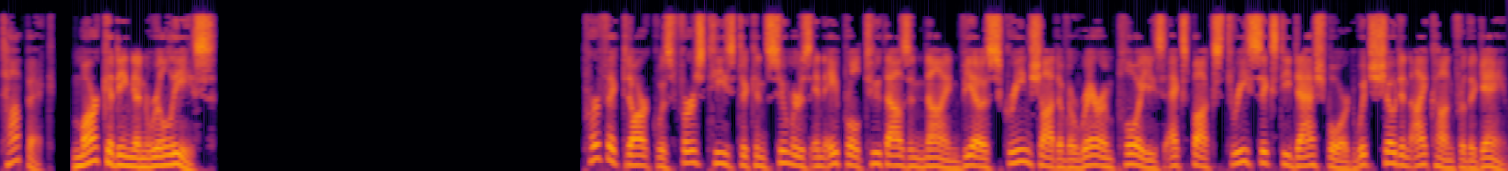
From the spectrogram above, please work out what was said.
Topic: Marketing and release. Perfect Dark was first teased to consumers in April 2009 via a screenshot of a Rare employee's Xbox 360 dashboard which showed an icon for the game.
